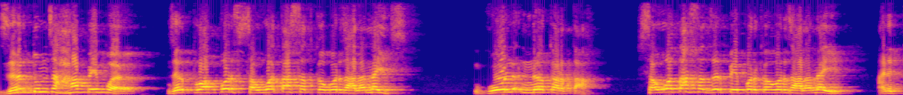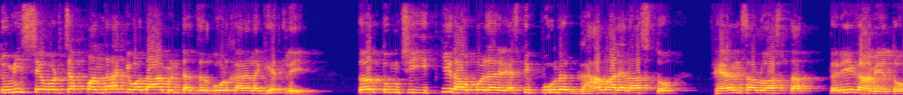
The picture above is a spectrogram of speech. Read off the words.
जर तुमचा हा पेपर जर प्रॉपर सव्वा तासात कव्हर झाला नाहीच गोल न करता सव्वा तासात जर पेपर कव्हर झाला नाही आणि तुम्ही शेवटच्या पंधरा किंवा दहा मिनिटात जर गोल करायला घेतले तर तुमची इतकी धावपळ झालेली असती पूर्ण घाम आलेला असतो. फॅन चालू असतात तरी घाम येतो.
